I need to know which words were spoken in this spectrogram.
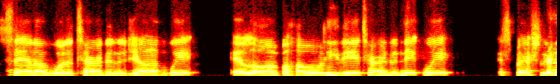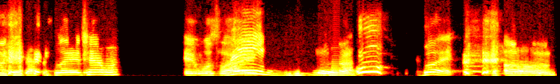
Santa would have turned into John Wick, and lo and behold, he did turn to Nick Wick, especially when he got the sledgehammer. It was like, Man, but um,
